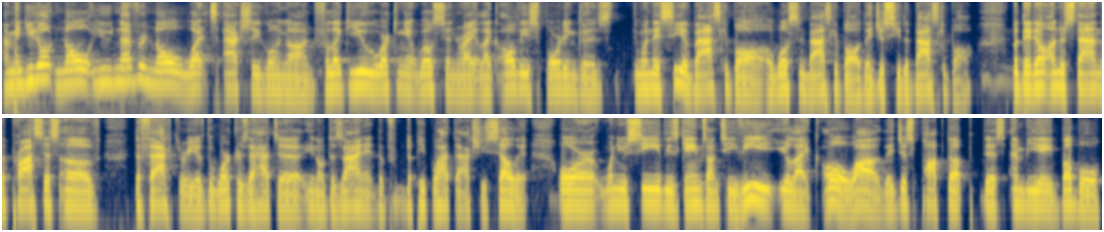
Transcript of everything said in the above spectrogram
I mean, you don't know, you never know what's actually going on. For like you working at Wilson, right? Like all these sporting goods, when they see a basketball, a Wilson basketball, they just see the basketball, mm-hmm. but they don't understand the process of the factory of the workers that had to you know design it the, the people had to actually sell it or when you see these games on tv you're like oh wow they just popped up this nba bubble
